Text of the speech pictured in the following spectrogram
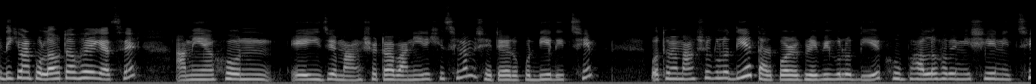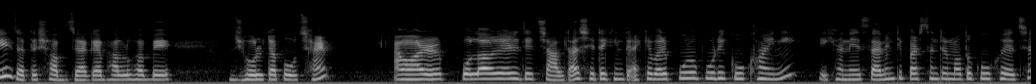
এদিকে আমার পোলাওটা হয়ে গেছে। আমি এখন এই যে মাংসটা বানিয়ে রেখেছিলাম, সেটার উপর দিয়ে দিচ্ছি। প্রথমে মাংসগুলো দিয়ে, তারপর গ্রেভিগুলো দিয়ে খুব ভালোভাবে মিশিয়ে নিচ্ছি যাতে সব জায়গায় ভালোভাবে ঝোলটা পৌঁছায়। আমার পোলাওয়ের যে চালটা, সেটা কিন্তু একেবারে পুরোপুরি কুক হয়নি। এখানে সেভেন্টি পার্সেন্টের মতো কুক হয়েছে।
